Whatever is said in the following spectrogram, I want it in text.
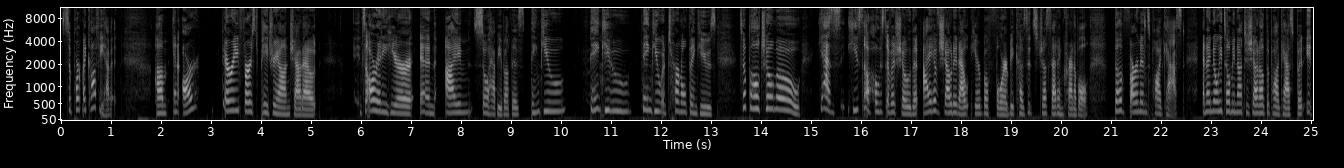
support my coffee habit. Um, and our very first Patreon shout out. It's already here, and I'm so happy about this. Thank you, thank you, thank you, eternal thank yous to Paul Chomo. Yes, he's the host of a show that I have shouted out here before because it's just that incredible. the Varmints podcast. And I know he told me not to shout out the podcast, but it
